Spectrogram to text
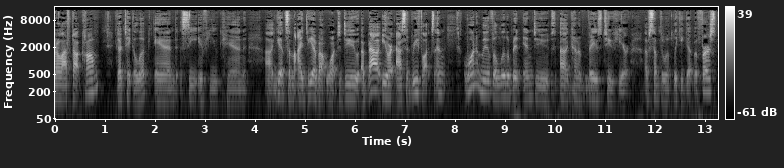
drpbetterlife.com. Go take a look and see if you can uh, get some idea about what to do about your acid reflux. And I want to move a little bit into uh, kind of phase two here of something with leaky gut. But first,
